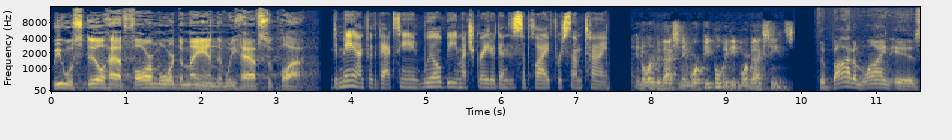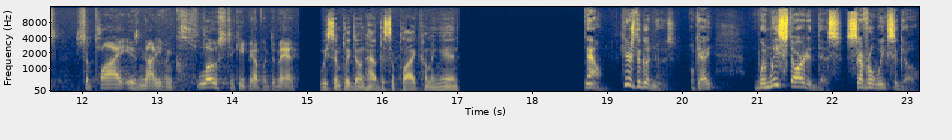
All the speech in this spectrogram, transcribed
we will still have far more demand than we have supply. Demand for the vaccine will be much greater than the supply for some time. In order to vaccinate more people, we need more vaccines. The bottom line is supply is not even close to keeping up with demand. We simply don't have the supply coming in. Now, here's the good news, okay? When we started this several weeks ago,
